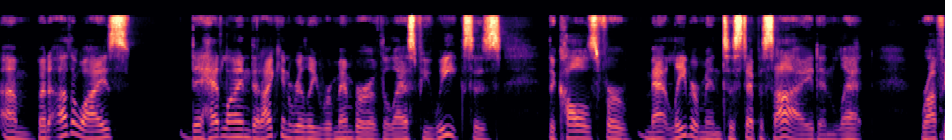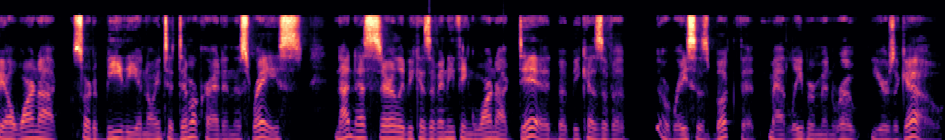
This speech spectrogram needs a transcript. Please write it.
Um, but otherwise, the headline that I can really remember of the last few weeks is the calls for Matt Lieberman to step aside and let Raphael Warnock sort of be the anointed Democrat in this race, not necessarily because of anything Warnock did, but because of a a racist book that Matt Lieberman wrote years ago.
